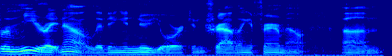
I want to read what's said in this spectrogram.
For me right now, living in New York and traveling a fair amount, um,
